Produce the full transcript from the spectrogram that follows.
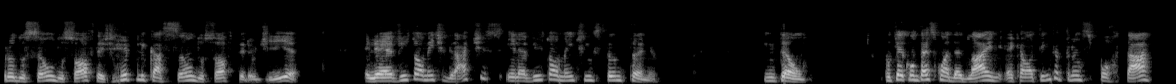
produção do software, de replicação do software, eu diria, ele é virtualmente grátis, ele é virtualmente instantâneo. Então, o que acontece com a deadline é que ela tenta transportar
